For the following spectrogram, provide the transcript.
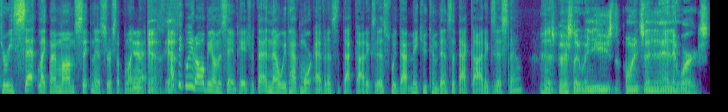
to reset like my mom's sickness or something like Yeah. that. Yeah, yeah. I think we'd all be on the same page with that. And now we'd have more evidence that that God exists. Would that make you convinced that that God exists now? Especially when you use the points and, and it works.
